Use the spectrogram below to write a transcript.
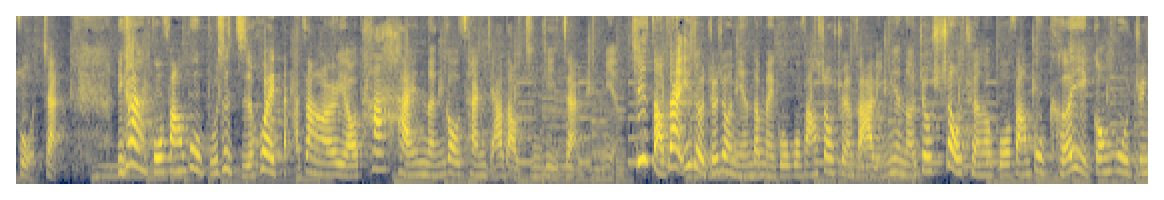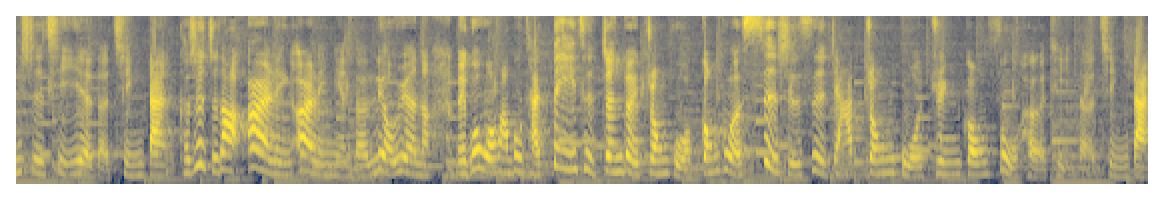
作战。你看，国防部不是只会打仗而已哦，他还能够参加到经济战里面。其实早在一九九九年的美国国防授权法里面呢，就授权了国防部可以公布军事企业的清单。可是，直到二零二零年的六月呢，美国国防部才第一次针对中国公布了四十四家中国军工复合体的清单，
